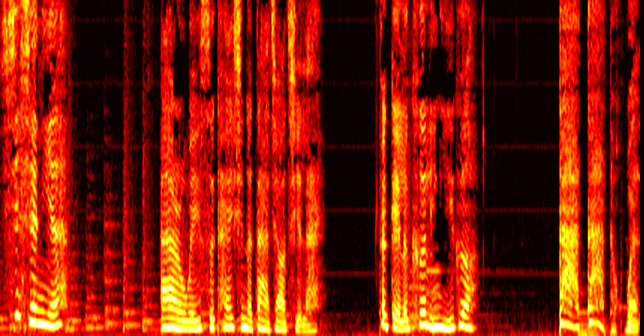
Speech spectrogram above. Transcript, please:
谢谢你！埃尔维斯开心的大叫起来，他给了柯林一个大大的吻。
